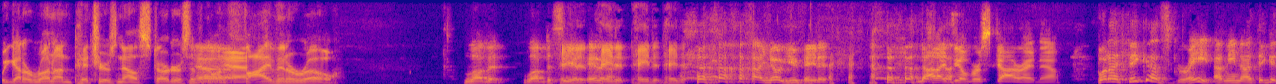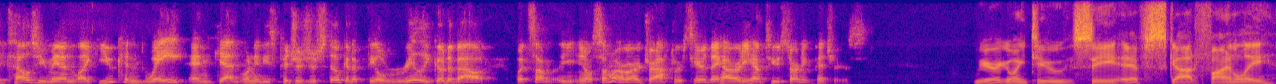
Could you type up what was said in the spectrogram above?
We got a run on pitchers now. Starters have yeah, gone yeah. five in a row. Love it. Love to see hate it. it. Hate it. Hate it. Hate it. I know you hate it. Not ideal for Scott right now. But I think that's great. I mean, I think it tells you, man, like you can wait and get one of these pitchers you're still going to feel really good about. But some, you know, some of our drafters here, they already have two starting pitchers. We are going to see if Scott finally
